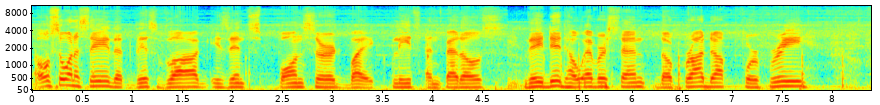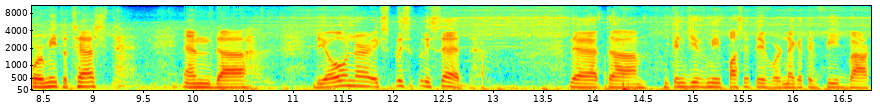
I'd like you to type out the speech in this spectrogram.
I also want to say that this vlog isn't sponsored by Cleats and Pedals. They did, however, send the product for free for me to test. And uh, the owner explicitly said that um, you can give me positive or negative feedback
